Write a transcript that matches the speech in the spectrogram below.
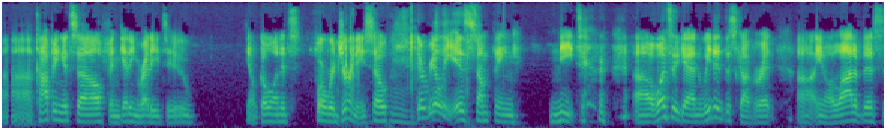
uh, copying itself and getting ready to you know go on its forward journey. So mm. there really is something neat. uh, once again, we didn't discover it. Uh, you know, a lot of this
